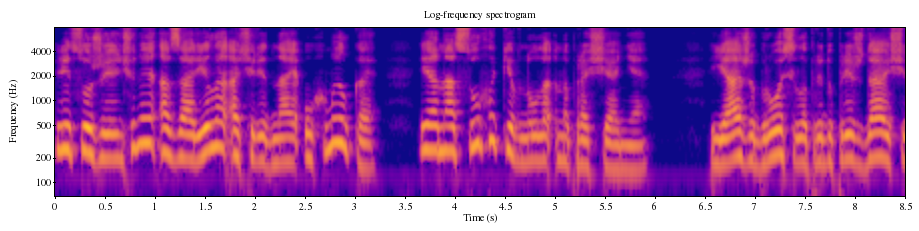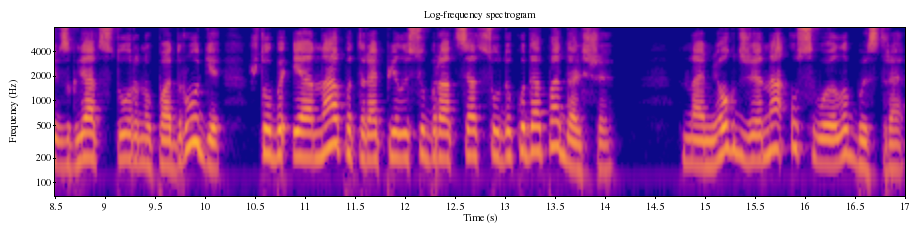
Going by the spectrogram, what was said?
Лицо женщины озарила очередная ухмылка, и она сухо кивнула на прощание. Я же бросила предупреждающий взгляд в сторону подруги, чтобы и она поторопилась убраться отсюда куда подальше. Намек Джена усвоила быстро.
